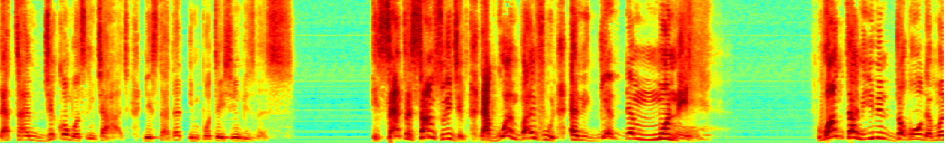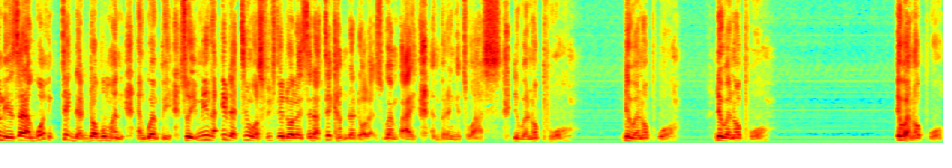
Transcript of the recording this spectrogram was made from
that time Jacob was in charge, they started importation business. He sent his sons to Egypt that go and buy food, and he gave them money one time he even doubled the money and said, I'm going to take the double money and go and pay. So it means that if the thing was $50, he said, I'll take $100, go and buy and bring it to us. They were not poor. They were not poor. They were not poor. They were not poor.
